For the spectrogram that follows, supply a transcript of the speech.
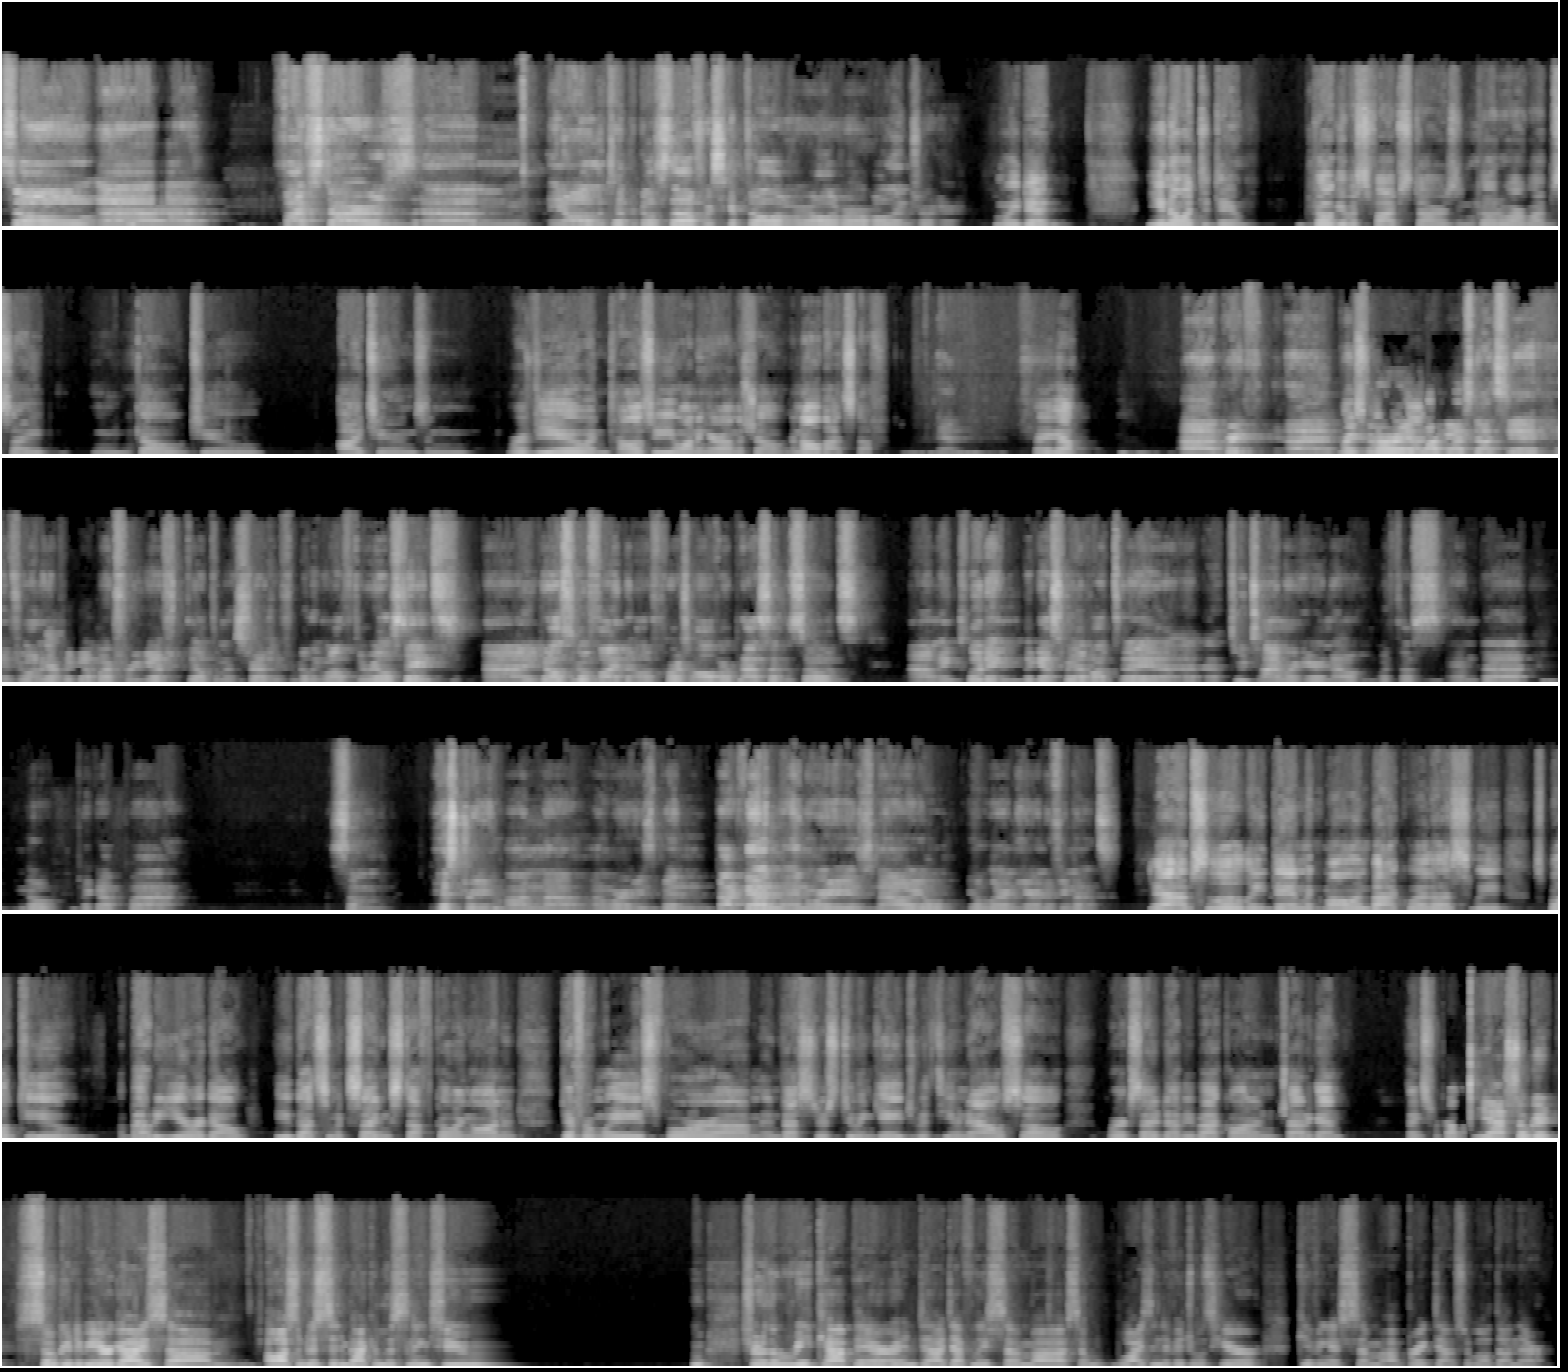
So uh, five stars. Um, you know all the typical stuff. We skipped all over all over our whole intro here. We did. You know what to do. Go give us five stars and go to our website and go to iTunes and review and tell us who you want to hear on the show and all that stuff. Yeah. There you go. Uh, break uh, it if you want to Yeah. pick up our free gift, the ultimate strategy for building wealth through real estate. Uh, you can also go find, of course, all of our past episodes, um, including the guest we have on today, a, a, two timer here now with us, and uh, you can go pick up uh, some history on uh, on where he's been back then and where he is now. You'll you'll learn here in a few minutes. Yeah, absolutely. Dan McMullen back with us. We spoke to you about a year ago. You got some exciting stuff going on and different ways for um, investors to engage with you now. So we're excited to have you back on and chat again. Thanks for coming. Yeah, so good, so good to be here, guys. Um, awesome, just sitting back and listening to sort of the recap there, and uh, definitely some uh, some wise individuals here giving us some uh, breakdown. So well done there.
